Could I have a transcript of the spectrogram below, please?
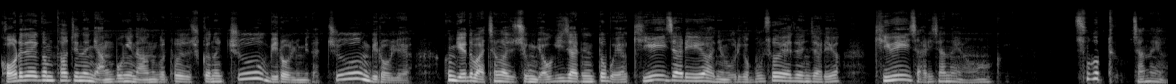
거래대금 터지는 양봉이 나오는 걸 토대로 주가는 쭉 밀어 올립니다. 쭉 밀어 올려요. 그럼 얘도 마찬가지 지금 여기 자리는 또 뭐예요? 기회의 자리예요? 아니면 우리가 무서워해야 되는 자리예요? 기회의 자리잖아요. 수급 들어오잖아요.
